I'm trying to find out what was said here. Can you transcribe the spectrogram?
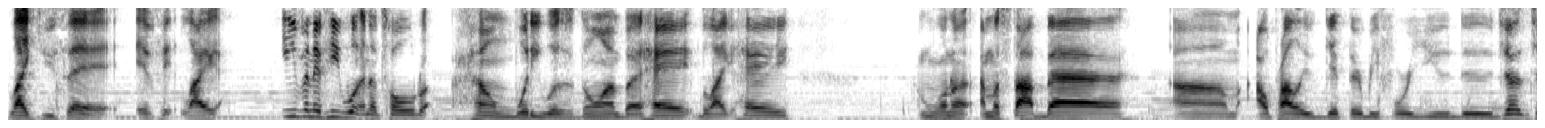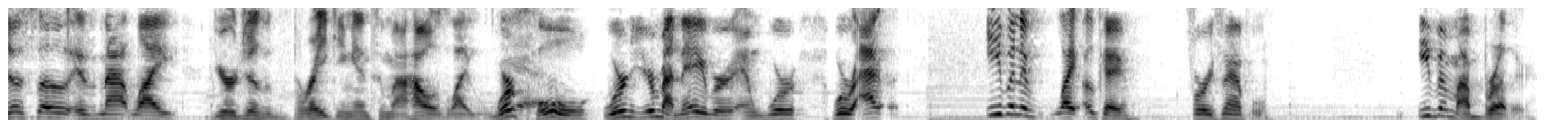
like you said if it like even if he wouldn't have told him what he was doing but hey like hey i'm gonna i'm gonna stop by um, I'll probably get there before you do. Just just so it's not like you're just breaking into my house. Like we're yeah. cool. We're you're my neighbor, and we're we're at, even if like okay, for example, even my brother.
